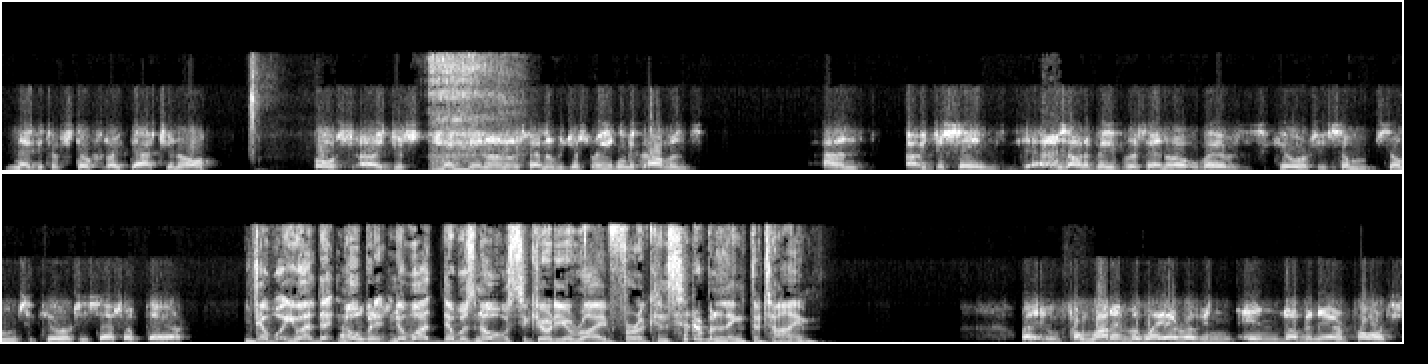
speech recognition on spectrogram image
negative stuff like that, you know. But I just checked in on it and I was just reading the comments, and I just seen a lot of people are saying, "Oh, where was the security? Some some security set up there." There, well, there, nobody, no, what, there was no security arrived for a considerable length of time. Well, from what I'm aware of in, in Dublin Airport,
